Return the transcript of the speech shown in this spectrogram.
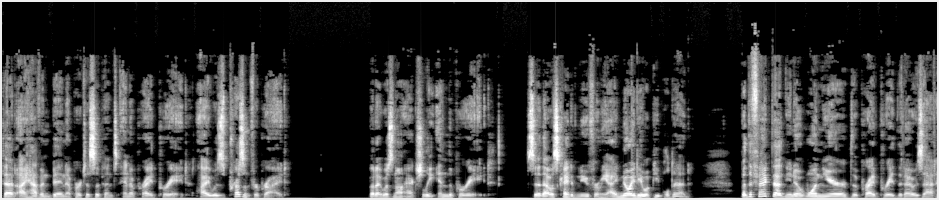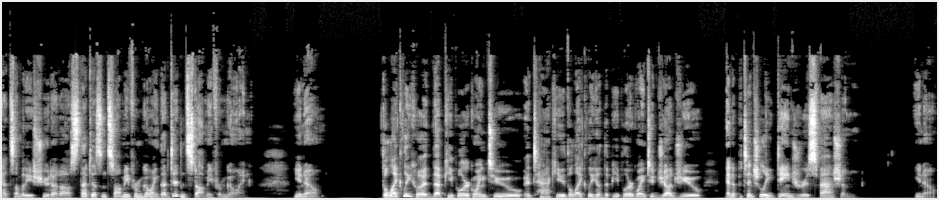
that I haven't been a participant in a Pride parade. I was present for Pride, but I was not actually in the parade. So that was kind of new for me. I had no idea what people did. But the fact that, you know, one year the Pride parade that I was at had somebody shoot at us, that doesn't stop me from going. That didn't stop me from going. You know, the likelihood that people are going to attack you, the likelihood that people are going to judge you in a potentially dangerous fashion, you know,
